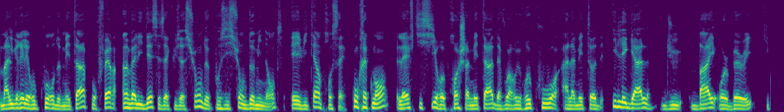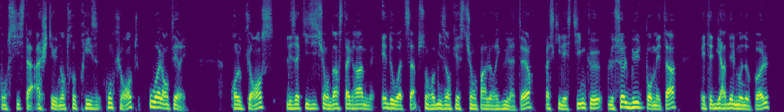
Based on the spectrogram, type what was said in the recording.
malgré les recours de Meta pour faire invalider ces accusations de position dominante et éviter un procès. Concrètement, la FTC reproche à Meta d'avoir eu recours à la méthode illégale du buy or bury, qui consiste à acheter une entreprise concurrente ou à l'enterrer. En l'occurrence, les acquisitions d'Instagram et de WhatsApp sont remises en question par le régulateur parce qu'il estime que le seul but pour Meta était de garder le monopole,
